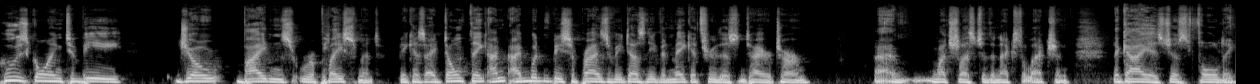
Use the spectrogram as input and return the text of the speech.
who's going to be Joe Biden's replacement. Because I don't think I'm, I wouldn't be surprised if he doesn't even make it through this entire term uh, much less to the next election. The guy is just folding.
